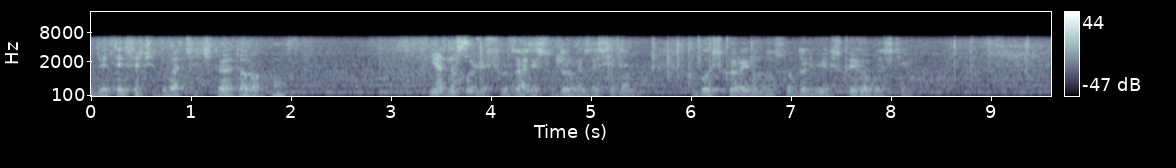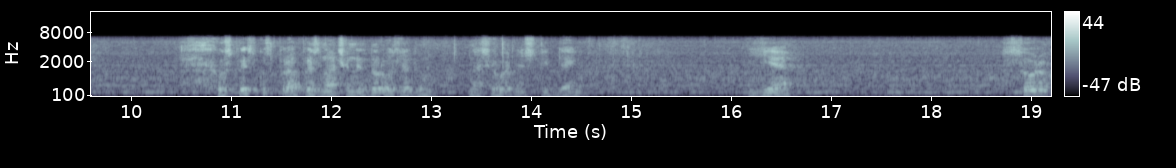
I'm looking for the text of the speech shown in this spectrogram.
2024 року. Я знаходжусь у залі судових засідань Бузького районного суду Львівської області. У списку справ, призначених до розгляду на сьогоднішній день, є 40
